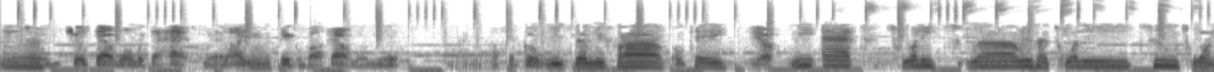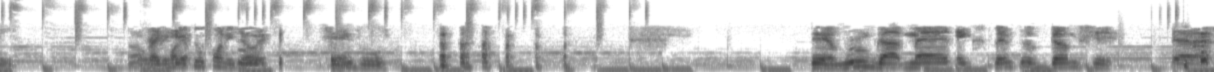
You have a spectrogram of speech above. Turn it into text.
Hey, uh, Joe, you killed that one with the hats, man. I didn't even think about that one, man. That's a good one. 75, Okay, Yep. we at twenty. Uh, we was at twenty two twenty. Okay, 2220, Joey. Yeah. Yeah, Rue got mad expensive dumb shit. Yeah, that's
